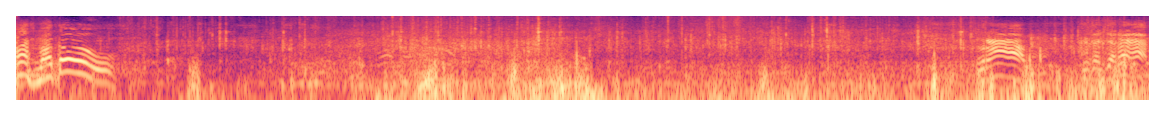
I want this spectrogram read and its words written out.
Awas batu. Curam, jaga jarak.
